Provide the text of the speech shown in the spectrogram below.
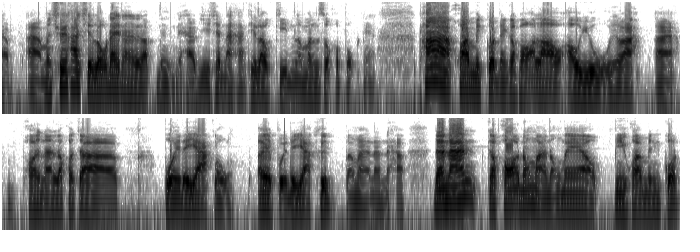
ครับ อ่า มันช่วยฆ่าเชื้อโรคได้ในระดับหนึ่งนะครับ อย่างเช่นอาหารที่เรากินแล้วมันสกปรกเนี่ย ถ้าความเป็นกรดในกระเพาะเราเอาอยู่ใช่ป่ะ อ่า เพราะฉะนั้นเราก็จะป่วยได้ยากลง เอ้ย ป่วยได้ยากขึ้นประมาณนั้นนะครับ ดังนั้นกระเพาะน้องหมา น้องแมว มีความเป็นกรด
